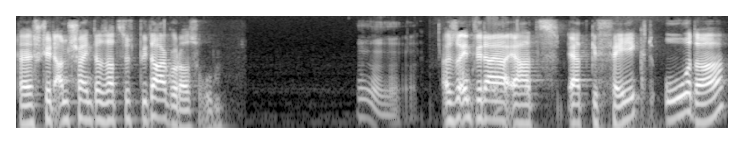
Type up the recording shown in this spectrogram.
da steht anscheinend der Satz des Pythagoras oben. Hm. Also entweder er, er hat er hat gefaked oder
